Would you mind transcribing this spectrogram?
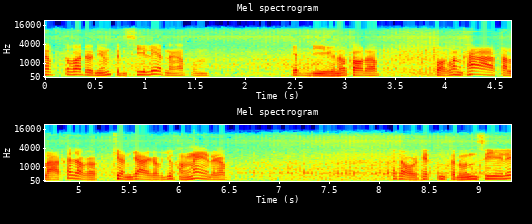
ครับ แต่ว่าเดี๋ยวนี้มันเป็นสี่เลนนะครับ ผมเฮ็ดดีขึ้นแล้วก็ครับพวกลังค่าตลาดเขาเจ้าก็เขียนใหญ่กับอยู่ข้างในเลยครับเขาเจ้าเฮ็ดถนนสี่เล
